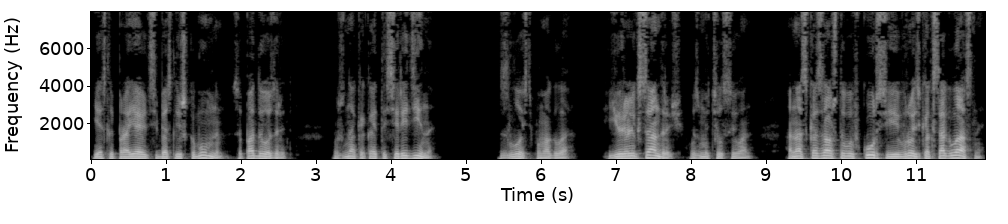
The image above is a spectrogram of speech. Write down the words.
Если проявит себя слишком умным, заподозрит. Нужна какая-то середина. Злость помогла. «Юрий Александрович», — возмутился Иван, — «она сказала, что вы в курсе и вроде как согласны.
